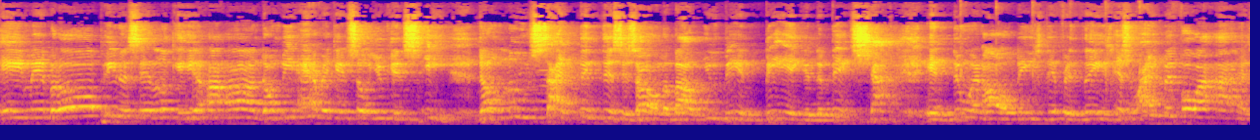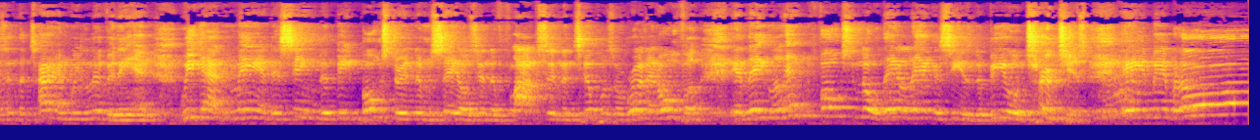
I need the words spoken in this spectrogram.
Amen. But all Peter said, look at here, uh-uh, don't be arrogant so you can see. Don't lose sight. Think this is all about you being big and the big shot and doing all these different things. It's right before our eyes in the time we living in. We got men that seem to be bolstering themselves and the flocks and the temples are running over and they letting folks know their legacy is to build churches. Amen. But oh,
